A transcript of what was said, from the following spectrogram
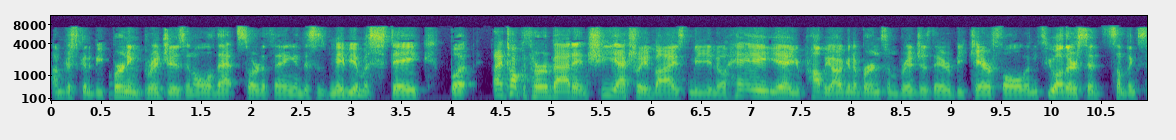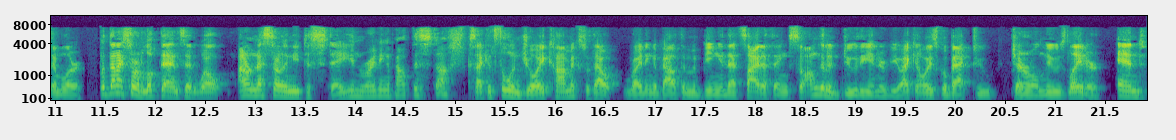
I'm just going to be burning bridges and all of that sort of thing, and this is maybe a mistake. But I talked with her about it, and she actually advised me, you know, hey, yeah, you probably are going to burn some bridges there. Be careful. And a few others said something similar. But then I sort of looked at it and said, well, I don't necessarily need to stay in writing about this stuff because I can still enjoy comics without writing about them and being in that side of things. So I'm going to do the interview. I can always go back to general news later. And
